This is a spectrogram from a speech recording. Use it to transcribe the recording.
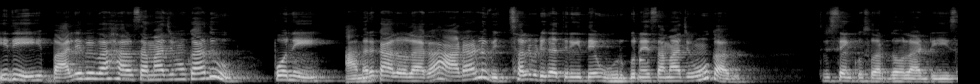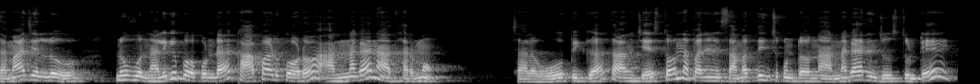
ఇది బాల్య వివాహాల సమాజము కాదు. పోనీ అమెరికాలోలాగా ఆడాళ్ళు విచ్చలవిడిగా తిరిగితే ఊరుకునే సమాజము కాదు. త్రిశంకు స్వర్గం లాంటి ఈ సమాజంలో నువ్వు నలిగిపోకుండా కాపాడుకోవడం అన్నగా నా ధర్మం. చాలా ఓపిగ్గా తాను చేస్తోన్న పనిని సమర్థించుకుంటోన్న అన్నగారిని చూస్తుంటే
